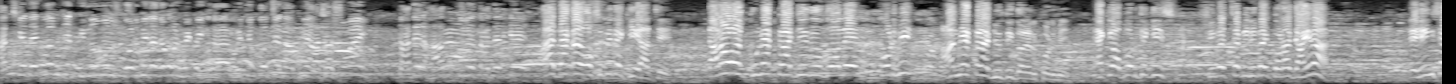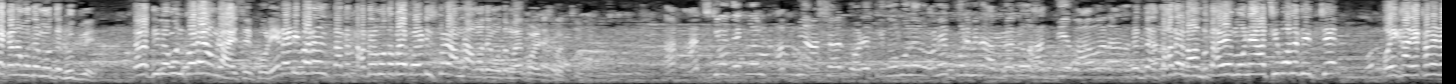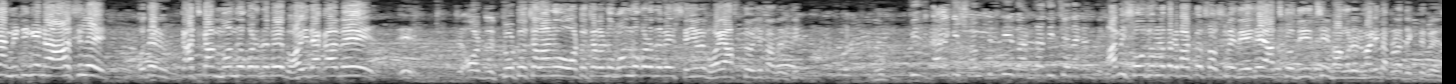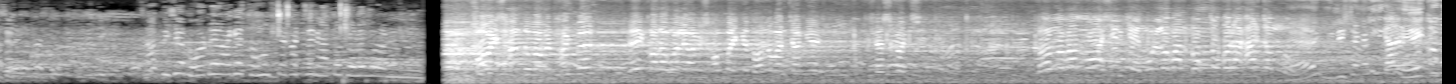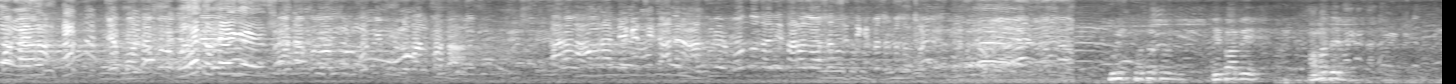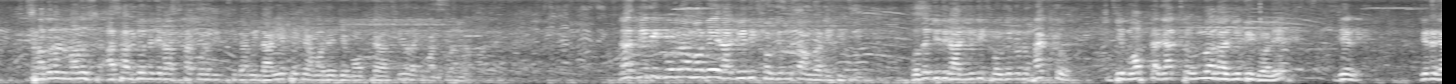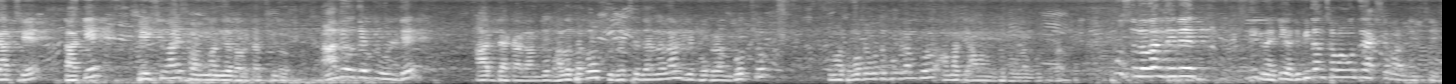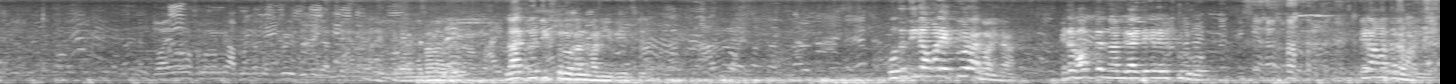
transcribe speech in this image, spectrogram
আজকে দেখলাম যে তৃণমূল কর্মীরা যখন মিটিং মিটিং করছেন আপনি আসার সময় তাদের হাত তুলে তাদেরকে আর দেখার অসুবিধা কি আছে? তারাও কোন একটা রাজনৈতিক দলের কর্মী আমি একটা রাজনৈতিক দলের কর্মী। একে অপরকে কি শুভেচ্ছা বিনিময় করা যায় না? এই হিংসা কেন আমাদের মধ্যে ঢুকবে? তারা তৃণমূল করে আমরা আইসেফ করি। এটা ডিফারেন্স তাদের তাদের মতো ভাবে পলিটিক্স করে আমরা আমাদের মতো ভাবে পলিটিক্স করছি। আজকে দেখলাম আপনি আসার পরে তৃণমূলের অনেক কর্মীরা আপনাকেও হাত দিয়ে বাবা তাদের তাদের মনে আছে বলে দিচ্ছে। ওইখানে এখানে না মিটিং এ না আসলে ওদের কাজ কাম বন্ধ করে দেবে ভয় দেখাবে। এ, টোটো চালানো অটো চালানো বন্ধ করে দেবে সেই জন্য ভয় আসতে হয়েছে তাদেরকে। তাহলে কি সম্পৃক্তির বার্তা দিচ্ছেন এখান আমি সৌজন্যতার বার্তা সবসময় দিয়ে যাই আজকেও দিয়েছি ভাঙড়ের মাটিতে আপনারা দেখতে পেয়েছেন। ছাব্বিশে ভোটের আগে চমক দেখাচ্ছেন এত জোরে সবাই শান্তভাবে থাকবেন। এই কথা বলে আমি সবাইকে ধন্যবাদ জানিয়ে শেষ করছি। ধন্যবাদ মহাসিনকে মূল্যবান বক্তব্য রাখার জন্য। কথা যে পুলিশ প্রশাসন যেভাবে আমাদের সাধারণ মানুষ আসার জন্য যে রাস্তা করে দিচ্ছিল আমি দাঁড়িয়ে থেকে আমাদের যে মতটা আছে, ওটাকে মান করলাম রাজনৈতিক প্রোগ্রাম হবে, রাজনৈতিক সৌজন্যতা আমরা দেখেছি। ওদের যদি রাজনৈতিক সৌজন্যতা থাকতো, যে মতটা যাচ্ছে অন্য রাজনৈতিক দলে, যে যেটা যাচ্ছে তাকে সেই সময় সম্মান দেওয়া দরকার ছিল। আমি ওদেরকে উল্টে হাত দেখালাম যে ভালো থাকো, শুভেচ্ছা জানালাম যে প্রোগ্রাম করছ। তোমার তোমাদের মতো প্রোগ্রাম করো, আমাকে আমার মতো প্রোগ্রাম করতে পারো স্লোগান দেবে, ঠিক না কি আছে, বিধানসভার মধ্যে একটা বার দিচ্ছে। রাজনৈতিক স্লোগান বানিয়ে দিয়েছে। ওদের দিকে আমার একটু রাগ হয় না। এটা ভাববেন না, আমি গাড়ি থেকে নেমে ছুটবো। এটা আমার হয় না।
